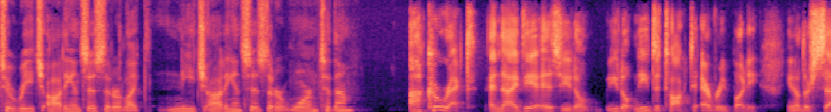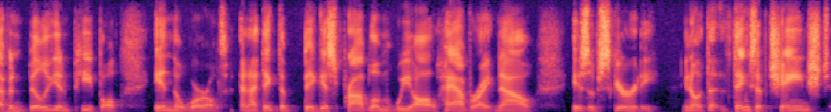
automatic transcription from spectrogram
To reach audiences that are like niche audiences that are warm to them. Uh, correct. And the idea is you don't you don't need to talk to everybody. You know, there's seven billion people in the world, and I think the biggest problem we all have right now is obscurity. You know, the, things have changed.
